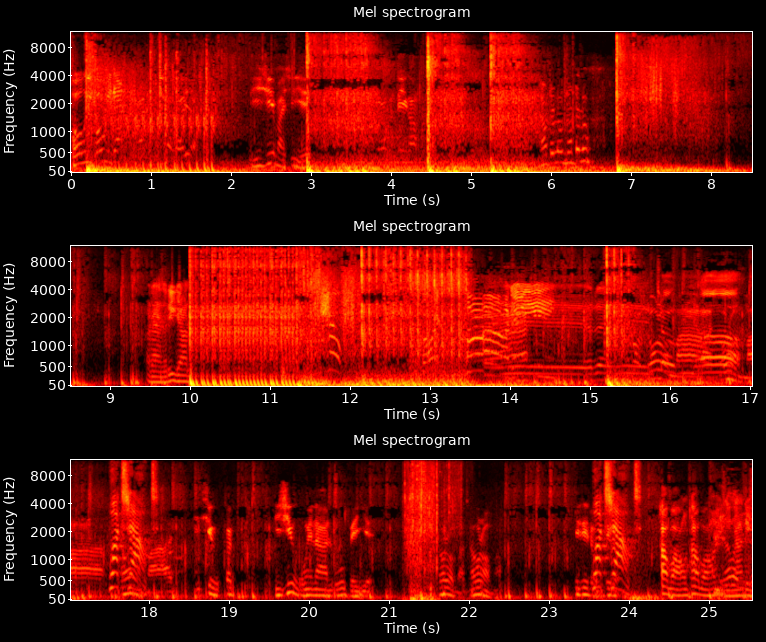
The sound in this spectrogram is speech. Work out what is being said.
ဘုံကြီးဘုံကြီးတန်းဒီရှိမှရှိရေဒီကောင်နောက်တလုံးနောက်တလုံးအဲ့ဒါသတိကြောင်း Help! အာဒီတော့တော့မှာတော့မှာ Watch out ဒီရှိဒီရှိဝင်လာလို့ပဲရဲ့ တော့တော့မှာတော့တော့မှာဒီစီတော့ Watch out! ထောက်ပါအောင်ထောက်ပါအောင်ဒီနားလေး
